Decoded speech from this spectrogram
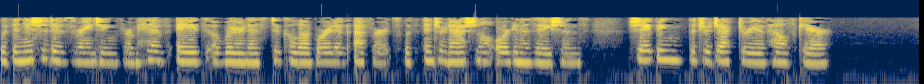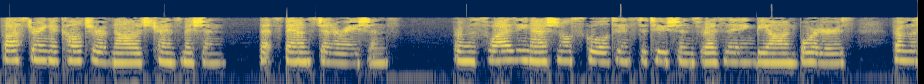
with initiatives ranging from HIV AIDS awareness to collaborative efforts with international organizations shaping the trajectory of healthcare. Fostering a culture of knowledge transmission that spans generations from the Swazi National School to institutions resonating beyond borders, from the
